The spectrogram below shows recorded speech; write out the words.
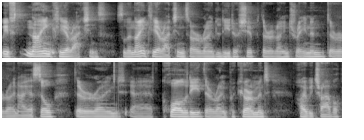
we've nine clear actions. So, the nine clear actions are around leadership, they're around training, they're around ISO, they're around uh, quality, they're around procurement, how we travel.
